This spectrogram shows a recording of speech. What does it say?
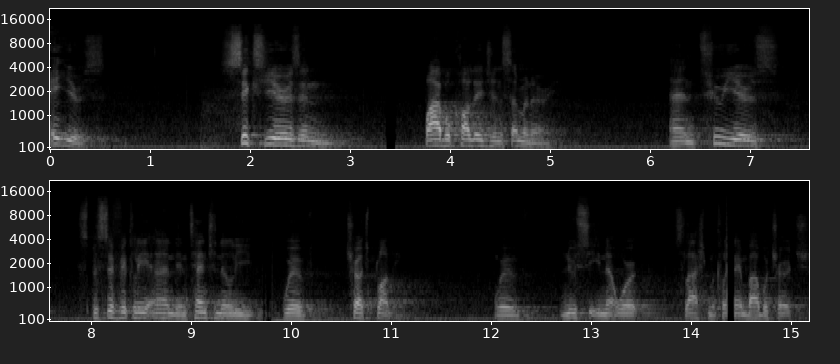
Eight years. Six years in Bible college and seminary and two years specifically and intentionally with church planting, with New City Network slash McLean Bible Church,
